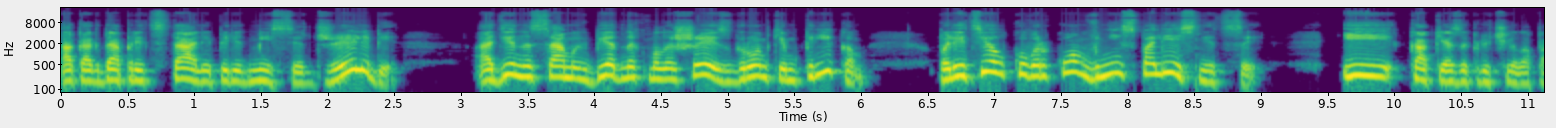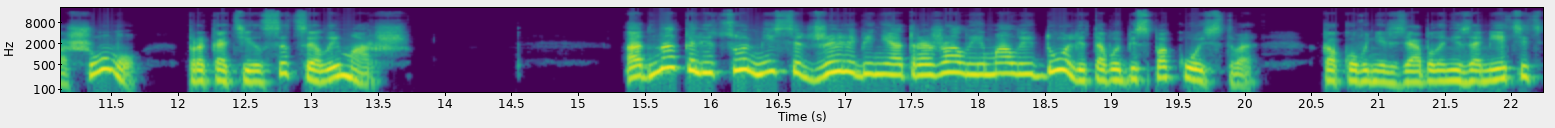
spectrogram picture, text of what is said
А когда предстали перед миссис Джеллиби, один из самых бедных малышей с громким криком полетел кувырком вниз по лестнице и, как я заключила по шуму, прокатился целый марш. Однако лицо миссис Джеллиби не отражало и малой доли того беспокойства, какого нельзя было не заметить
